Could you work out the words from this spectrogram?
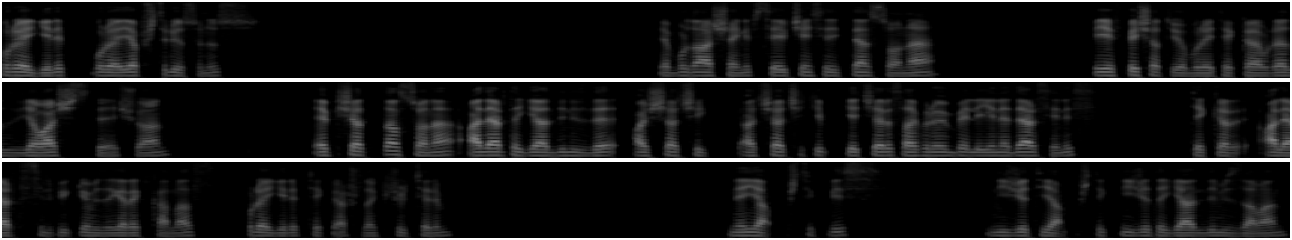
buraya gelip buraya yapıştırıyorsunuz. Ve buradan aşağı inip save change dedikten sonra bir F5 atıyor burayı tekrar. Biraz yavaş site şu an. F5 attıktan sonra alerte geldiğinizde aşağı çek aşağı çekip geçerli sayfa ön yine derseniz tekrar alerti silip yüklememize gerek kalmaz. Buraya gelip tekrar şuradan küçültelim. Ne yapmıştık biz? Nijet'i yapmıştık. Nijet'e geldiğimiz zaman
